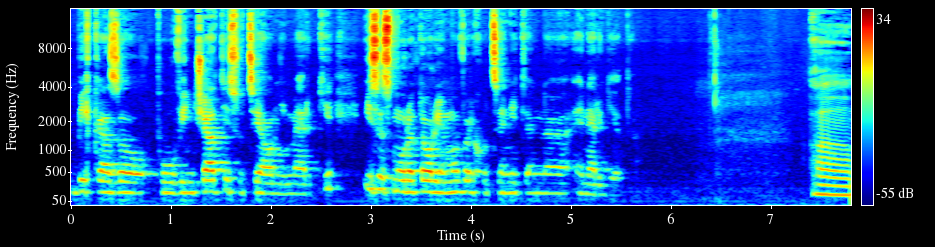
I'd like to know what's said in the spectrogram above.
бих казал, половинчати социални мерки и с мораториума върху цените на енергията. А,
